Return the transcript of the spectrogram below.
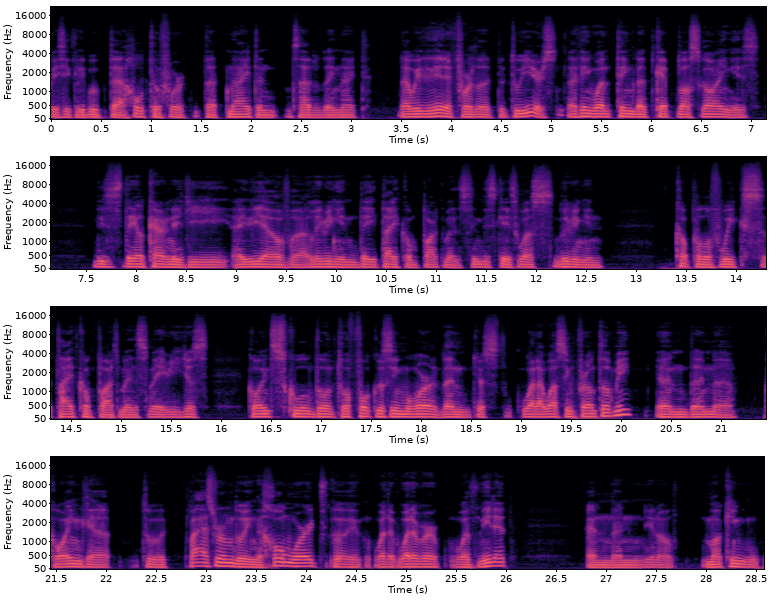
basically booked a hotel for that night and Saturday night. That we did it for the, the two years. I think one thing that kept us going is this Dale Carnegie idea of uh, living in day tight compartments. In this case, was living in a couple of weeks tight compartments, maybe just going to school, don't, focusing more than just what I was in front of me, and then uh, going uh, to the classroom, doing the homework, whatever was needed, and then you know mucking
